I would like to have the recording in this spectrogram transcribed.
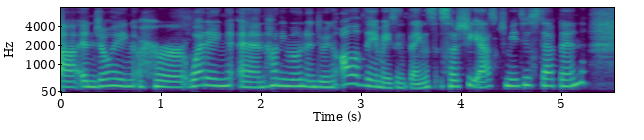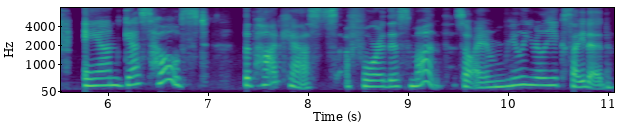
uh, enjoying her wedding and honeymoon and doing all of the amazing things. So she asked me to step in and guest host the podcasts for this month. So I am really, really excited.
